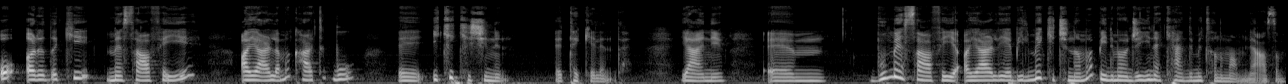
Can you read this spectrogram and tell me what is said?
O aradaki mesafeyi ayarlamak artık bu e, iki kişinin e, tek elinde. Yani bu mesafeyi ayarlayabilmek için ama benim önce yine kendimi tanımam lazım.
